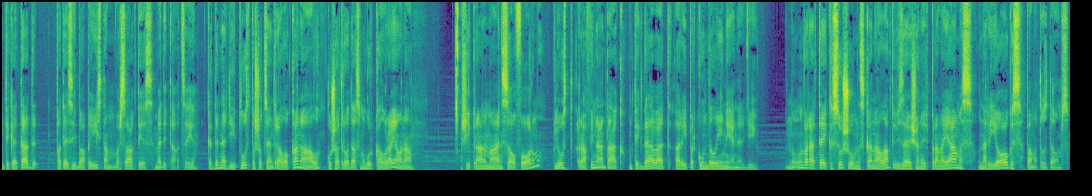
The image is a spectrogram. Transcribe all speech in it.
Un tikai tad patiesībā pa īstam var sākties meditācija. Kad enerģija plūst pa šo centrālo kanālu, kurš atrodas mugurkaula rajonā, šī prāna maina savu formu, kļūst rafinētāka un tiek dēvēta arī par kundalīni enerģiju. Nu, varētu teikt, ka sušūmnas kanāla aktivizēšana ir pranajāmas un arī jogas pamatuzdevums.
